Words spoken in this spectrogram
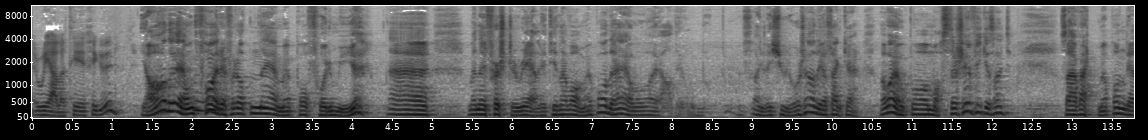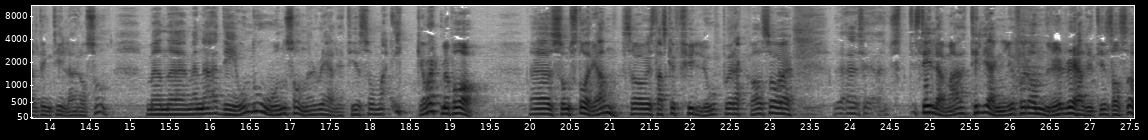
reality-figur. Ja, det er jo en fare for at en er med på for mye. Eh, men den første realityen jeg var med på, det er jo, ja, det er jo alle 20 år siden. Jeg tenker. Da var jeg jo på Masterchef, ikke sant. Så jeg har vært med på en del ting tidligere også. Men, eh, men, eh, det er jo noen sånne reality som jeg ikke har vært med på, da. Eh, som står igjen. Så hvis jeg skal fylle opp rekka, så stiller jeg meg tilgjengelig for andre realities også.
